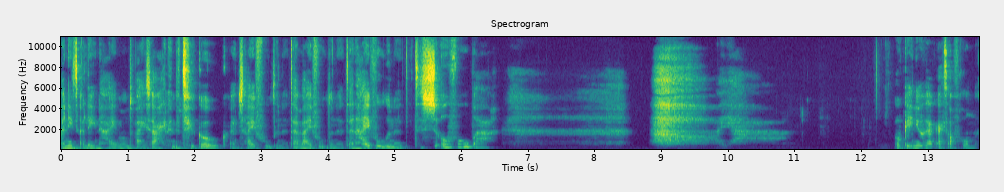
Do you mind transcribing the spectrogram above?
En niet alleen hij, want wij zagen het natuurlijk ook. En zij voelden het en wij voelden het en hij voelde het. Het is zo voelbaar. Ja. Oké, nu ga ik echt afronden.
